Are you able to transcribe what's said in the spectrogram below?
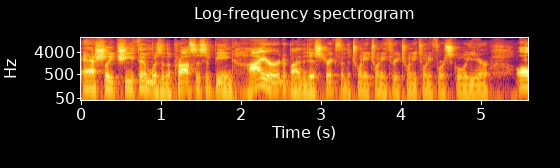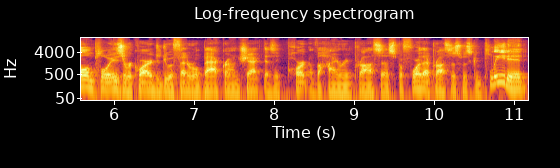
Ashley Cheatham was in the process of being hired by the district for the 2023 2024 school year. All employees are required to do a federal background check as a part of the hiring process. Before that process was completed,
